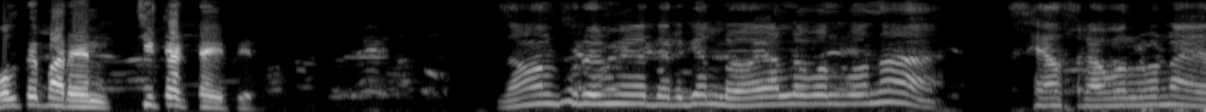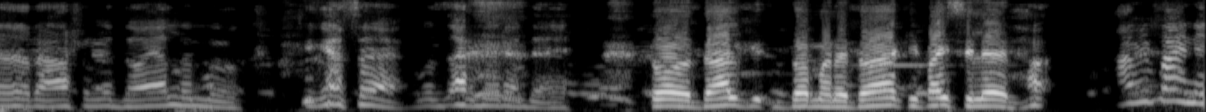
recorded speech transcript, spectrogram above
বলতে পারেন চিটার টাইপের জামালপুরের মেয়েদেরকে লয়ালো বলব না শেষরা বলব না এরা আসলে দয়ালু লোক ঠিক আছে? উজাড় করে দেয়। তো দয়াল মানে দয়া কি পাইছিলেন? আমি পাইনি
